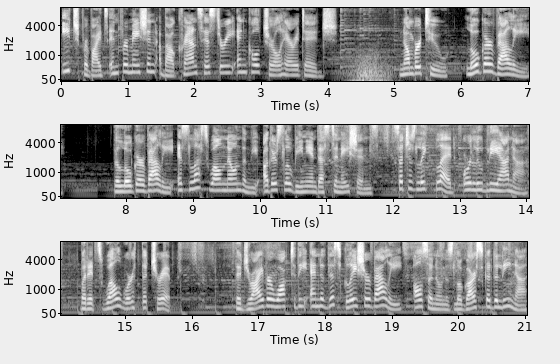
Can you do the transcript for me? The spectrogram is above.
Each provides information about Kranj's history and cultural heritage. Number 2. Logar Valley The Logar Valley is less well known than the other Slovenian destinations, such as Lake Bled or Ljubljana but it's well worth the trip. The driver walk to the end of this glacier valley, also known as Logarska Dolina,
